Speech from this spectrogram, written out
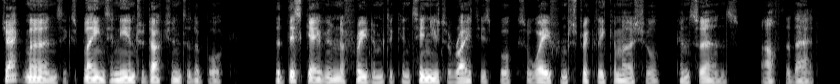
Jack Mearns explains in the introduction to the book that this gave him the freedom to continue to write his books away from strictly commercial concerns after that.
